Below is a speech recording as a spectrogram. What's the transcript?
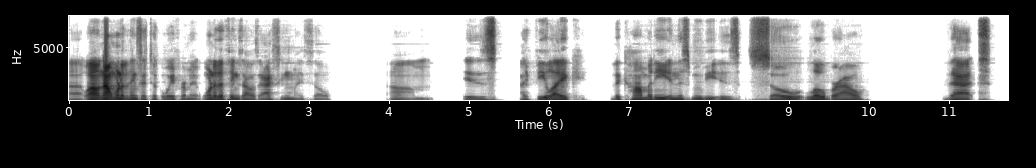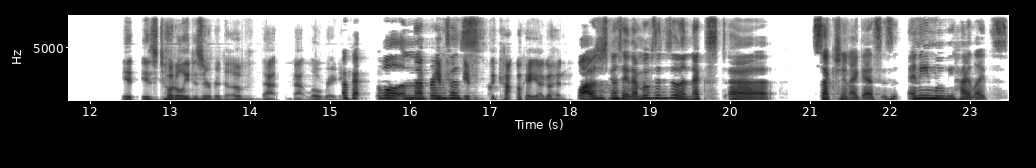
uh, well, not one of the things I took away from it. One of the things I was asking myself um, is I feel like the comedy in this movie is so lowbrow that it is totally deserved of that that low rating. Okay. Well, and that brings if, us. if the co- okay, yeah, go ahead. Well, I was just gonna say that moves into the next uh section, I guess. Is any movie highlights?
